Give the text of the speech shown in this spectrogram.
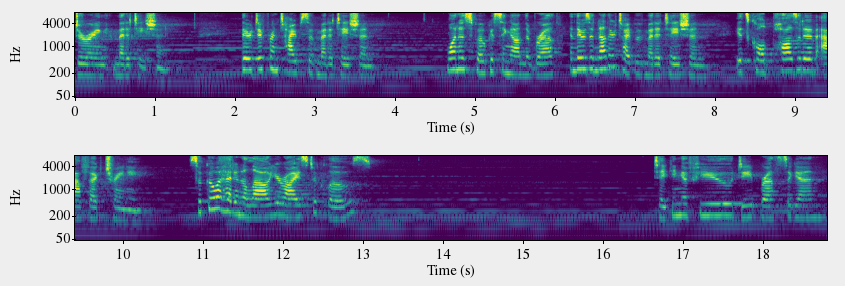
during meditation. There are different types of meditation. One is focusing on the breath, and there's another type of meditation. It's called positive affect training. So go ahead and allow your eyes to close. Taking a few deep breaths again.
